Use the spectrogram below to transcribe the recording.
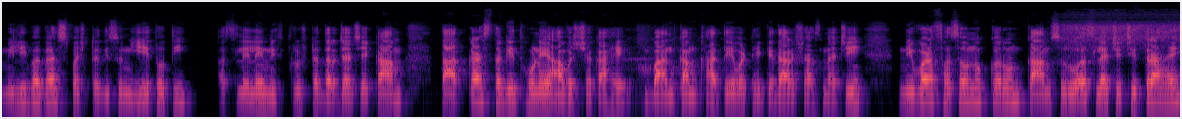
मिलीभगत स्पष्ट दिसून येत होती. असलेले निकृष्ट दर्जाचे काम तात्काळ स्थगित होणे आवश्यक आहे. बांधकाम खाते व ठेकेदार शासनाची निव्वळ फसवणूक करून काम सुरू असल्याचे चित्र आहे.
